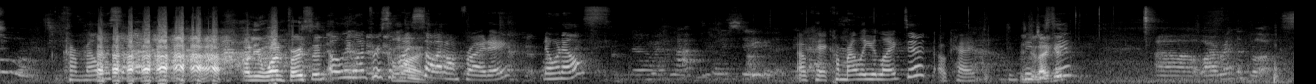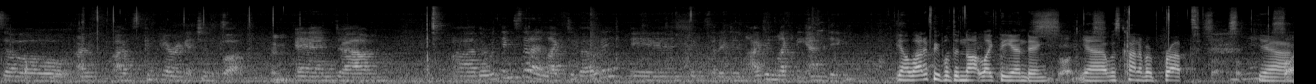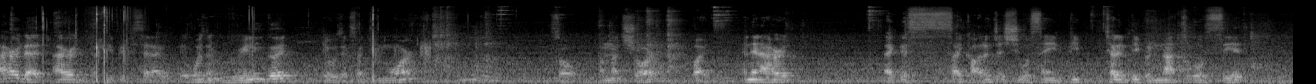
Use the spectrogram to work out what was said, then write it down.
Carmela saw it. Only one person? Only one person. Come I saw it on Friday. No one else? Did you see it? Okay, Carmela, you liked it? Okay. D- Did, you like see it? Uh, well, I read the book, so I, I was comparing it to the book. And- And um, uh, there were things that I liked about it and things that I didn't. I didn't like the ending. Yeah, a lot of people did not like the ending. So- Yeah, it was kind of abrupt. So, so, Yeah. so I heard that, I heard a few people said I, it wasn't really good, they was expecting more. So I'm not sure, but, and then I heard, like this psychologist, she was saying, people, telling people not to go see it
